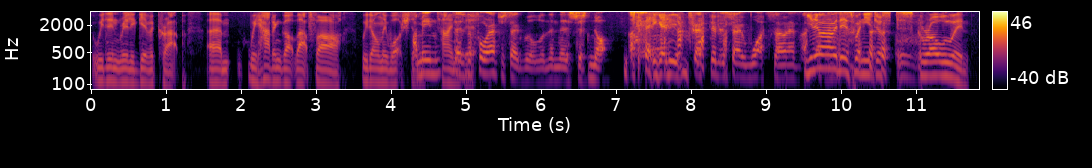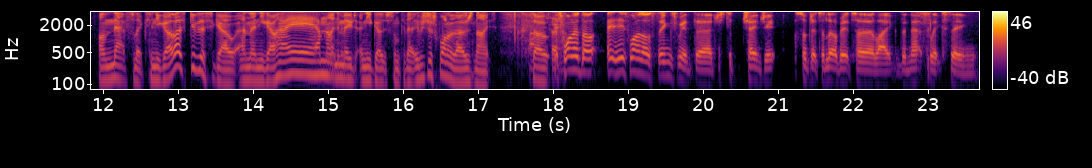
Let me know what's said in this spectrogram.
we didn't really give a crap. Um, we hadn't got that far. We'd only watched. I I mean, tiny there's bit. the four episode rule, and then there's just not paying any interest in a show whatsoever. You know how it is when you're just scrolling on Netflix and you go, let's give this a go. And then you go, hey, I'm not in the mood. And you go to something else. It was just one of those nights. So, It's one of the. It is one of those things with uh, just to change it subject a little bit to like the Netflix thing.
